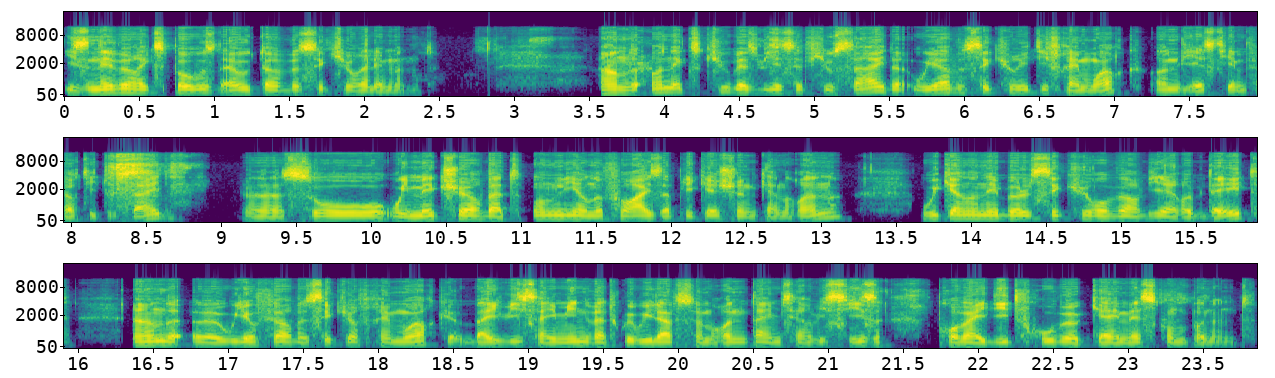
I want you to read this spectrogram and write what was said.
is never exposed out of the secure element. And on Xcube SBSFU side, we have a security framework on the STM32 side. Uh, so we make sure that only an authorized application can run. We can enable secure over-the-air update, and uh, we offer the secure framework. By this, I mean that we will have some runtime services provided through the KMS component.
